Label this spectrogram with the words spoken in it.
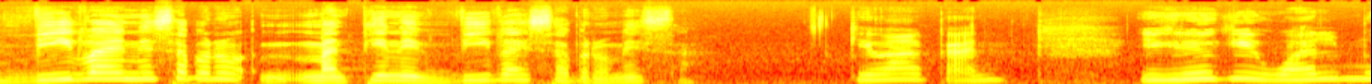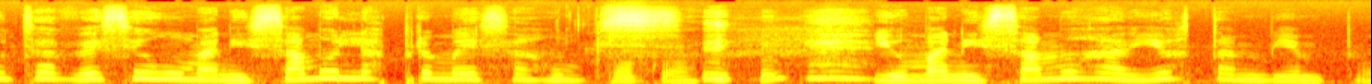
viva en esa mantiene viva esa promesa. Qué bacán. Yo creo que igual muchas veces humanizamos las promesas un poco. Sí. Y humanizamos a Dios también. po.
